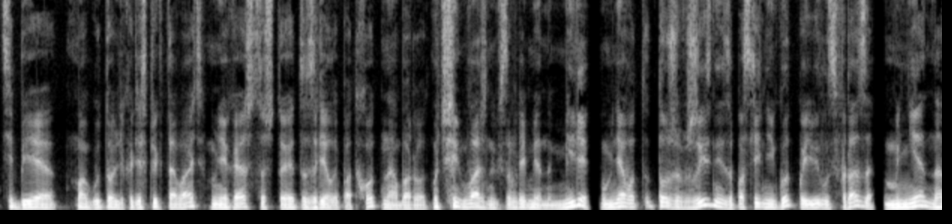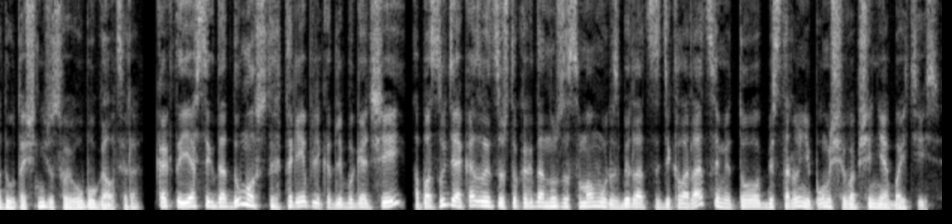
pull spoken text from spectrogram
тебе могу только респектовать. Мне кажется, что это зрелый подход, наоборот, очень важный в современном мире. У меня вот тоже в жизни за последний год появилась фраза «мне надо уточнить у своего бухгалтера». Как-то я всегда думал, что это реплика для богачей, а по сути оказывается, что когда нужно самому разбираться с декларациями, то без сторонней помощи вообще не обойтись.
